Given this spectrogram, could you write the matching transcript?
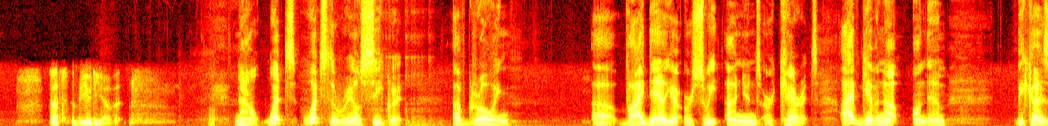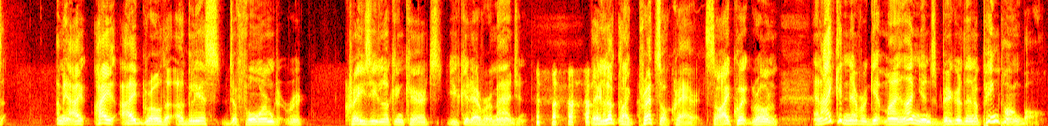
that's the beauty of it. Now, what's what's the real secret of growing uh, Vidalia or sweet onions or carrots? I've given up on them because, I mean, I I, I grow the ugliest, deformed, re- crazy looking carrots you could ever imagine. they look like pretzel carrots, so I quit growing them. And I can never get my onions bigger than a ping pong ball.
